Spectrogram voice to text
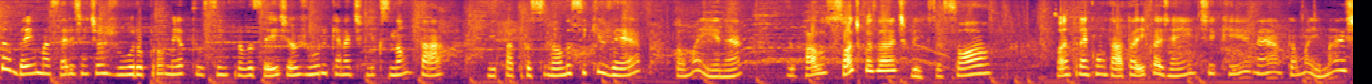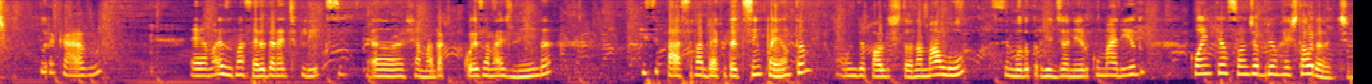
também uma série, gente, eu juro, eu prometo sim pra vocês, eu juro que a Netflix não tá me patrocinando. Se quiser, toma aí, né? Eu falo só de coisa da Netflix, é só, só entrar em contato aí com a gente que, né, tamo aí. Mas, por acaso, é mais uma série da Netflix uh, chamada Coisa Mais Linda, que se passa na década de 50, onde a paulistana Malu se muda para o Rio de Janeiro com o marido com a intenção de abrir um restaurante.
